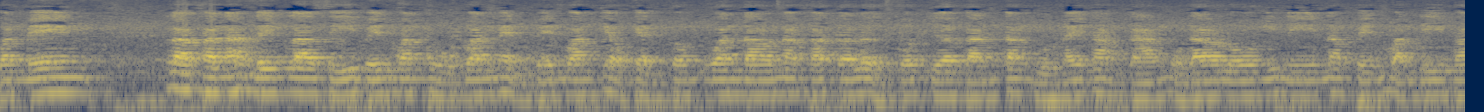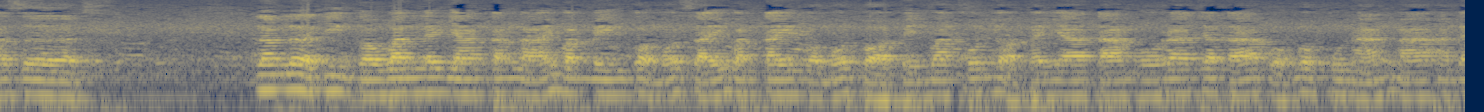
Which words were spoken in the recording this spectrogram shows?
วันเมงลาคนะเล็งราศีเป็นวันถูกวันแม่นเป็นวันแก้วแก่นตรงวันดาวนักขัตฤกษ์จดเจือกันตั้งอยู่ในท่ามกลางหมู่ดาวโลหินีนับเป็นวันดีพระเสริฐ ลำเลิศยิ่งกว่าวันและยามทั้งหลาย วันเมงก็มดใส วันไตก็มดบอด เป็นวันพ้นยอดพญาตามโหราชตาบวกโลกคุณหารมาอันใด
